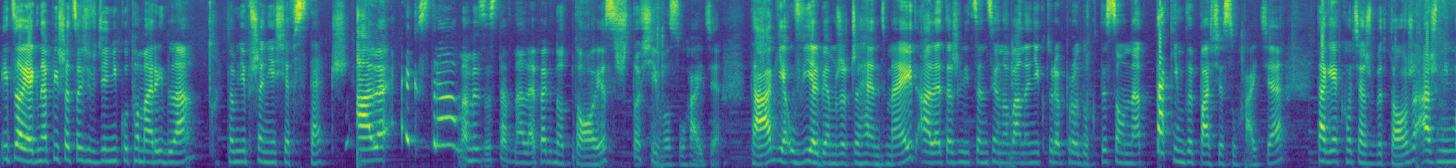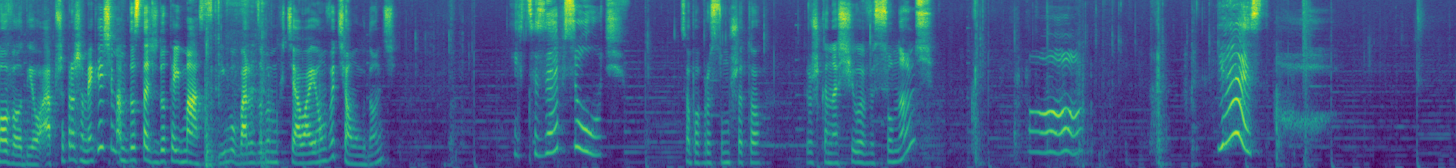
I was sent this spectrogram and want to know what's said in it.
I co, jak napiszę coś w dzienniku Toma Ridla, to mnie przeniesie wstecz, ale ekstra, mamy zestaw nalepek, no to jest sztosiwo, słuchajcie. Tak, ja uwielbiam rzeczy handmade, ale też licencjonowane niektóre produkty są na takim wypasie, słuchajcie. Tak jak chociażby to, że aż mi mowę odjęło. A przepraszam, jak ja się mam dostać do tej maski, bo bardzo bym chciała ją wyciągnąć. Nie chcę zepsuć. Co, po prostu muszę to troszkę na siłę wysunąć? O! Jest!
